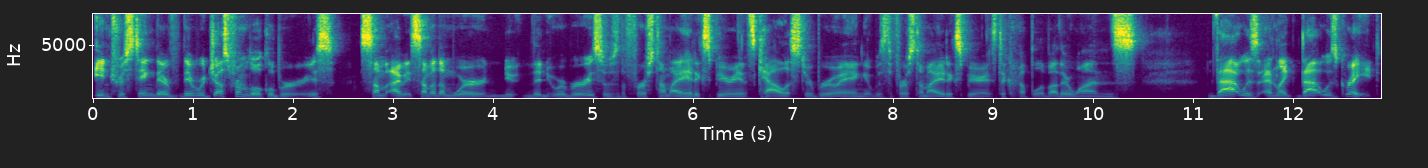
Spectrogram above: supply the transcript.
interesting. They they were just from local breweries. Some I mean some of them were new, the newer breweries. It was the first time I had experienced Callister Brewing. It was the first time I had experienced a couple of other ones. That was and like that was great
